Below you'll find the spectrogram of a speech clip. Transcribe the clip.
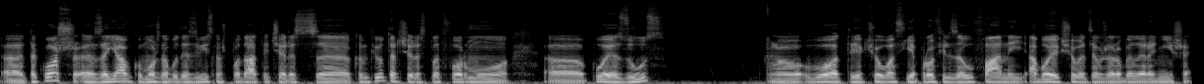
е, також е, заявку можна буде, звісно ж, подати через е, комп'ютер, через платформу е, Poezus. От, якщо у вас є профіль зауфаний, або якщо ви це вже робили раніше.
